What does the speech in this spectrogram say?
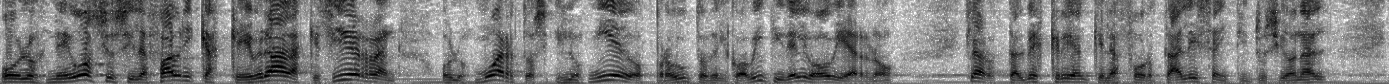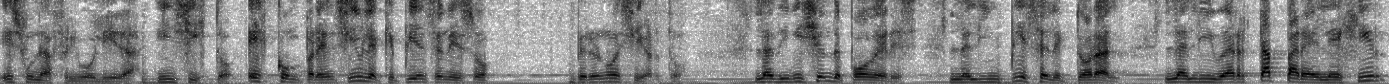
o los negocios y las fábricas quebradas que cierran, o los muertos y los miedos productos del COVID y del gobierno, claro, tal vez crean que la fortaleza institucional es una frivolidad. Insisto, es comprensible que piensen eso, pero no es cierto. La división de poderes, la limpieza electoral, la libertad para elegir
